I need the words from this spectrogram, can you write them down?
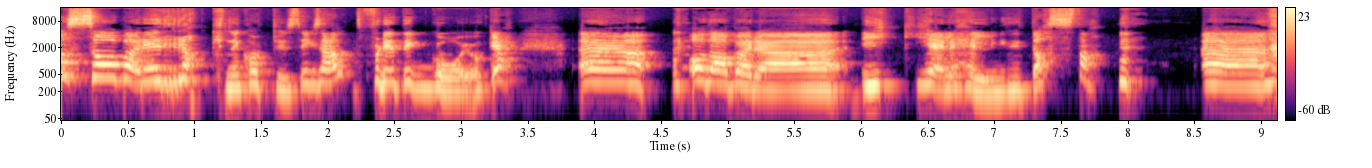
Og så bare rakner korthuset, ikke sant? Fordi det går jo ikke. Eh, og da bare gikk hele helgen i dass, da. Eh,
